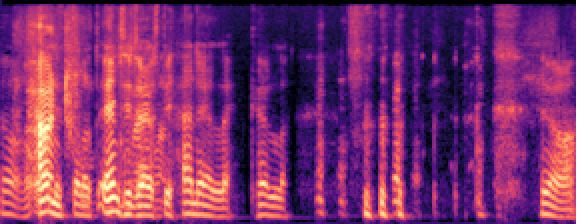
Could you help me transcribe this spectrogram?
joo. Onnittelut ensisijaisesti hänelle, kyllä. joo.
